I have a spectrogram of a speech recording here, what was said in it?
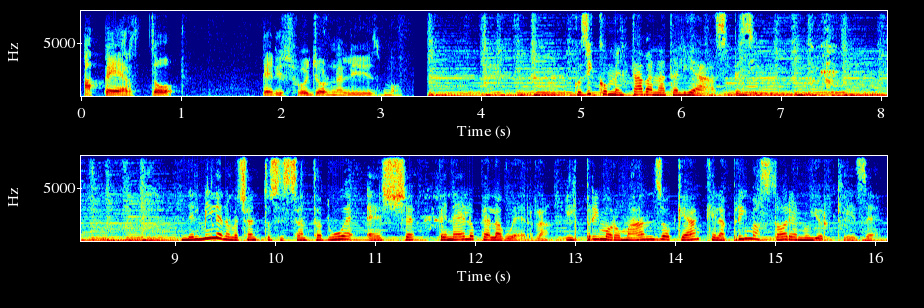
aperto per il suo giornalismo. Così commentava Natalia Aspesi. Nel 1962 esce Penelope alla guerra, il primo romanzo che è anche la prima storia newyorchese.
